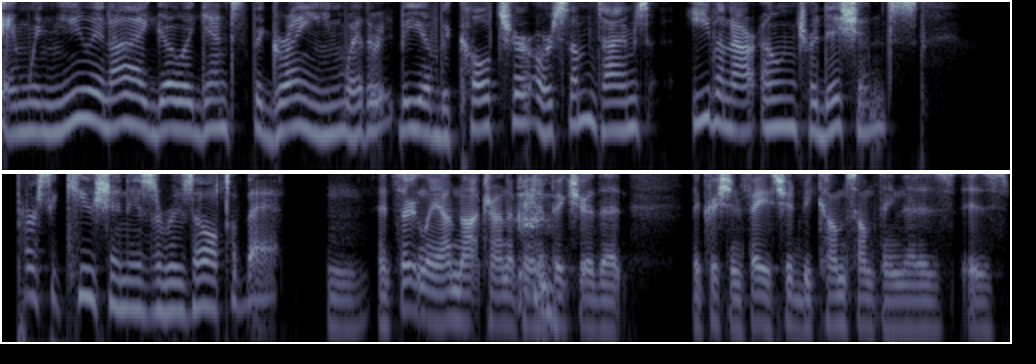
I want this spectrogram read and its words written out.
And when you and I go against the grain, whether it be of the culture or sometimes even our own traditions, persecution is a result of that. Mm. And certainly, I'm not trying to paint a picture that the Christian faith should become something that is is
